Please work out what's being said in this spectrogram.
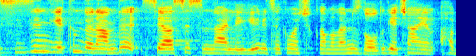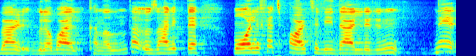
sizin yakın dönemde siyasi isimlerle ilgili bir takım açıklamalarınız da oldu. Geçen yıl Haber Global kanalında özellikle muhalefet parti liderlerinin ne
